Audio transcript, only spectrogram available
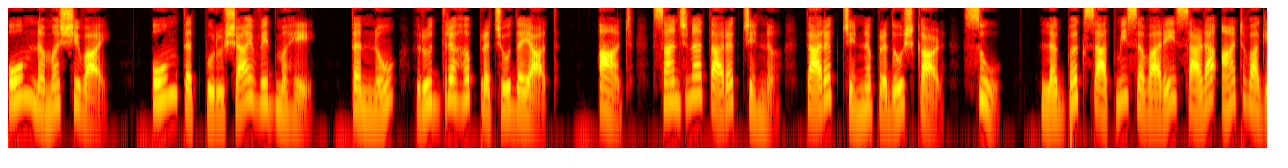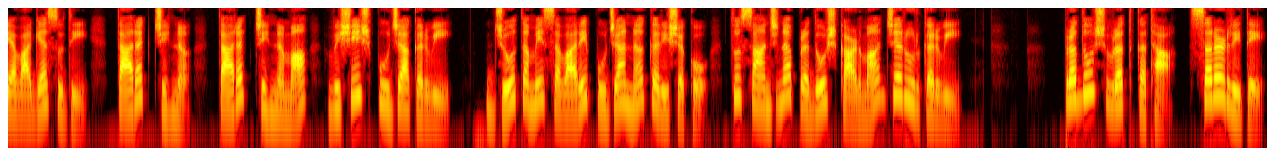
ઓમ નમઃ શિવાય ઓમ તત્પુરુષાય વિદ્મહે તન્નો રુદ્રઃ પ્રચોદયાત આઠ સાંજના તારક ચિહ્ન તારક ચિહ્ન પ્રદોષકાળ સુ લગભગ સાતમી સવારે સાડા આઠ વાગ્યા વાગ્યા સુધી તારક ચિહ્ન, તારક ચિહ્નમાં વિશેષ પૂજા કરવી. જો તમે સવારે પૂજા ન કરી શકો, તો સાંજના પ્રદોષકાળમાં જરૂર કરવી. પ્રદોષ વ્રત કથા, સરળ રીતે.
